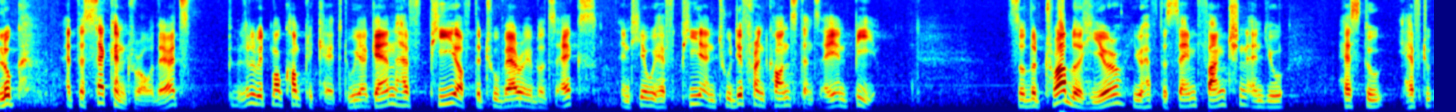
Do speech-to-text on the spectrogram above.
Look at the second row there. It's a little bit more complicated. We again have p of the two variables x, and here we have p and two different constants, a and b. So the trouble here, you have the same function, and you has to, have to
